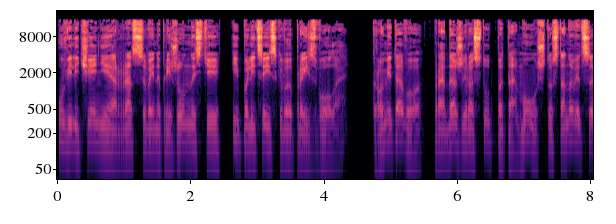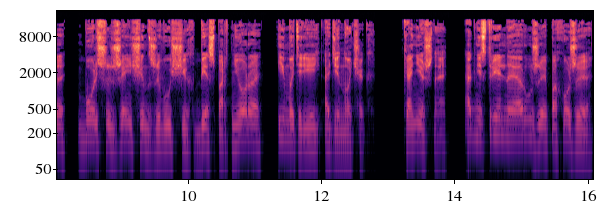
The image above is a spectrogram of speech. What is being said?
увеличения расовой напряженности и полицейского произвола. Кроме того, продажи растут потому, что становится больше женщин, живущих без партнера, и матерей-одиночек. Конечно, огнестрельное оружие похоже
